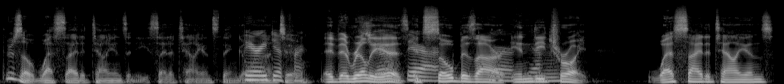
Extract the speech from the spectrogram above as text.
There's a West Side Italians and East Side Italians thing going Very on different. too. It, it really Sure. is. They It's are. so bizarre. They In yeah. Detroit, West Side Italians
